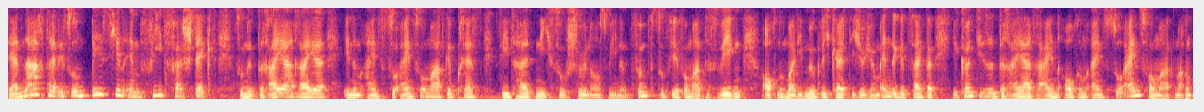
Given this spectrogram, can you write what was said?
Der Nachteil ist so ein bisschen im Feed versteckt. So eine Dreierreihe in einem 1 zu 1 Format gepresst, sieht halt nicht so schön aus wie in einem 5 zu 4 Format. Deswegen auch nochmal die Möglichkeit, die ich euch am Ende gezeigt habe. Ihr könnt diese Dreierreihen auch im 1 zu 1 Format machen.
